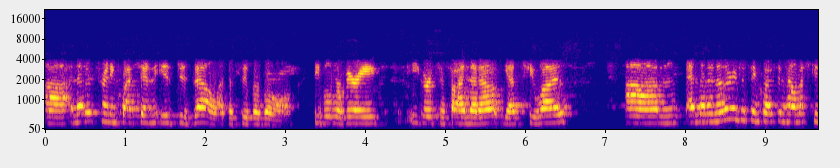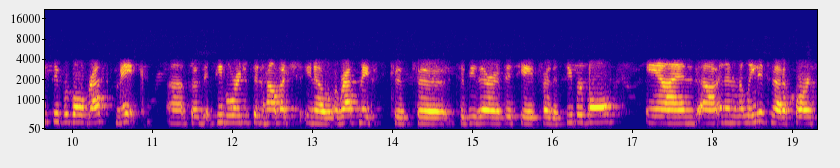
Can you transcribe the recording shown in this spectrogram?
Uh, another trending question is Gisele at the Super Bowl. People were very eager to find that out. Yes, she was. Um, and then another interesting question: How much do Super Bowl refs make? Uh, so people were interested in how much you know a ref makes to to to be there officiate for the Super Bowl, and uh, and then related to that, of course,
